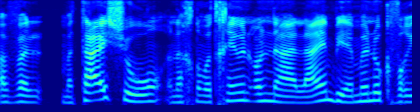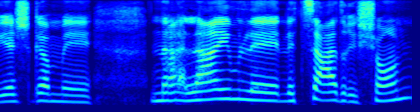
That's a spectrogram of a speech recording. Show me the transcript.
אבל מתישהו אנחנו מתחילים לנעול נעליים, בימינו כבר יש גם uh, נעליים לצעד ראשון.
